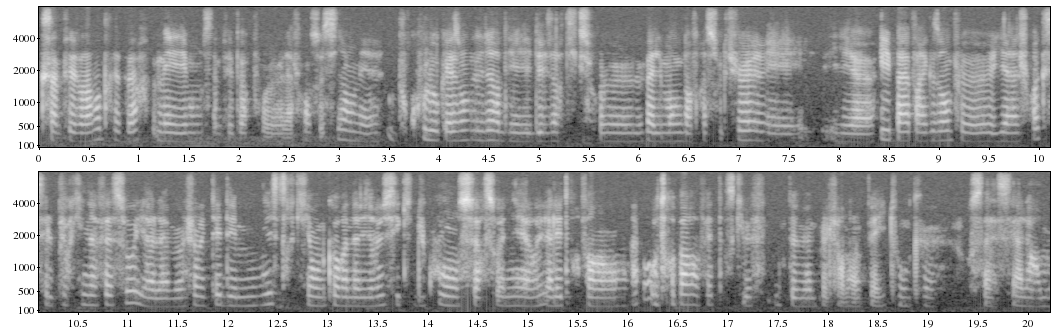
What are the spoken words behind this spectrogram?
que ça me fait vraiment très peur. Mais bon, ça me fait peur pour la France aussi. On hein, a beaucoup l'occasion de lire des, articles sur le, le, manque d'infrastructures et, et, bah, par exemple, euh, il y je crois que c'est le Burkina Faso, il y a la majorité des ministres qui ont le coronavirus et qui du coup vont se faire soigner à, enfin, autre part en fait, parce qu'ils ne peuvent même pas le faire dans le pays. Donc, assez alarmant.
